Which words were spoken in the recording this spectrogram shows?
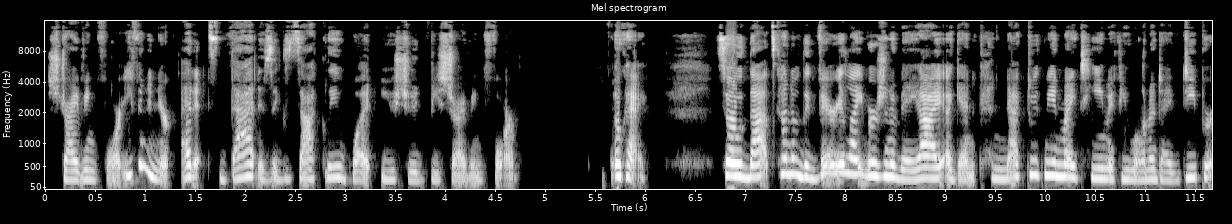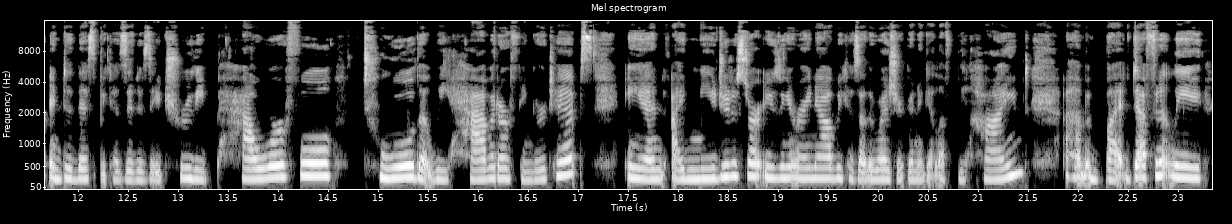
striving for. Even in your edits, that is exactly what you should be striving for. Okay, so that's kind of the very light version of AI. Again, connect with me and my team if you want to dive deeper into this because it is a truly powerful tool that we have at our fingertips. And I need you to start using it right now because otherwise you're going to get left behind. Um, but definitely,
